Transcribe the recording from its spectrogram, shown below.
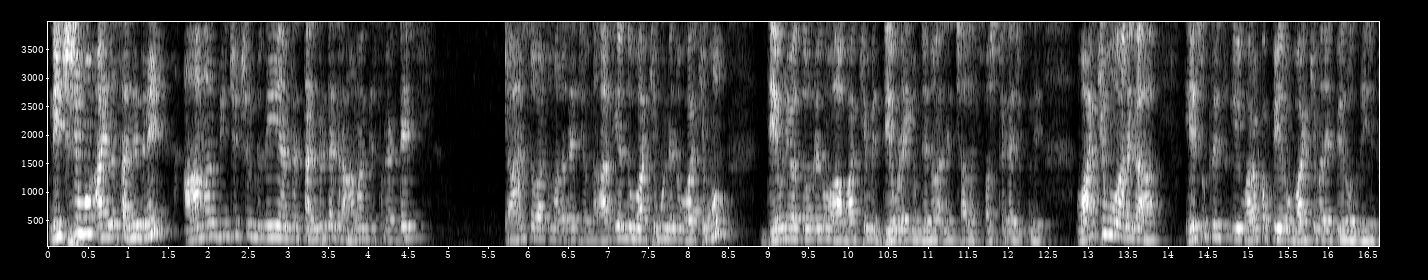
నిత్యము ఆయన సన్నిధిని ఆనందించుచుండుని అంటే తండ్రి దగ్గర ఆనందిస్తాడంటే వార్త మొదట చెప్తుంది ఆది ఎందు వాక్యము నేను వాక్యము దేవుని యొద్ ఉండేను ఆ వాక్యమే దేవుడై ఉండేను అని చాలా స్పష్టంగా చెప్తుంది. వాక్యము అనగా యేసుక్రీస్తుకి మరొక పేరు వాక్యం అనే పేరు ఉంది.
